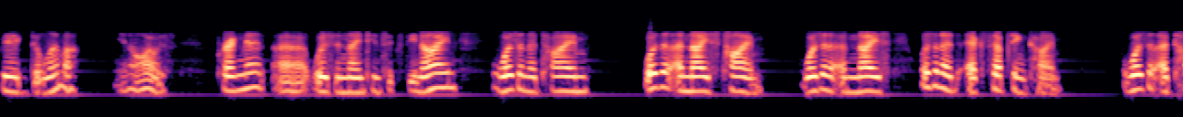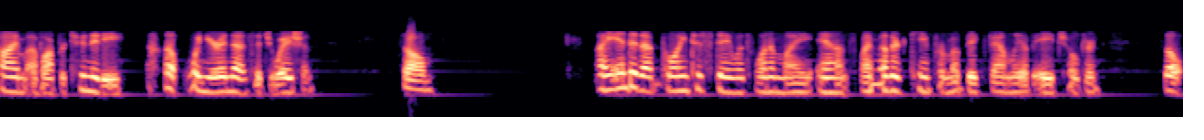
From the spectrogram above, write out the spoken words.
big dilemma. You know, I was pregnant. Uh, it was in 1969. It wasn't a time, wasn't a nice time. wasn't a nice wasn't an accepting time. It wasn't a time of opportunity when you're in that situation. So I ended up going to stay with one of my aunts. My mother came from a big family of eight children. So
